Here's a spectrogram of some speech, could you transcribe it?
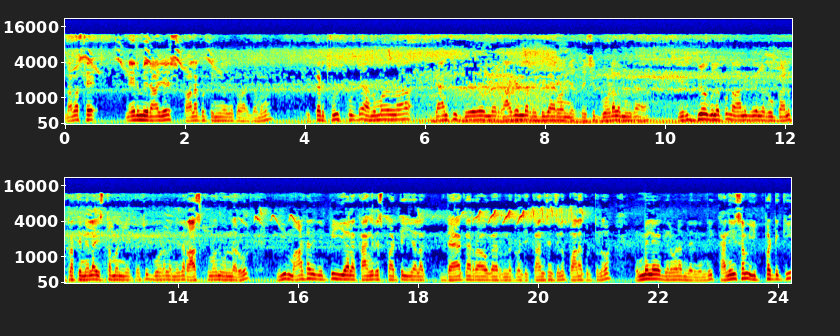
నమస్తే నేను మీ రాజేష్ పాలకుర్తి నియోజకవర్గము. ఇక్కడ చూసుకుంటే హనుమల్ల ఝాన్సీ దేవేందర్ రాజేందర్ రెడ్డి గారు అని చెప్పేసి గోడల మీద నిరుద్యోగులకు నాలుగు వేల రూపాయలు ప్రతి నెల ఇస్తామని చెప్పేసి గోడల మీద రాసుకుని ఉన్నారు. ఈ మాటలు చెప్పి ఇవాళ కాంగ్రెస్ పార్టీ ఇవాళ దయాకర్ రావు గారు ఉన్నటువంటి కాన్స్టిట్యూన్సీలో పాలకుర్తిలో ఎమ్మెల్యేగా గెలవడం జరిగింది. కనీసం ఇప్పటికీ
